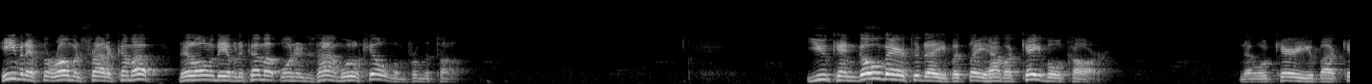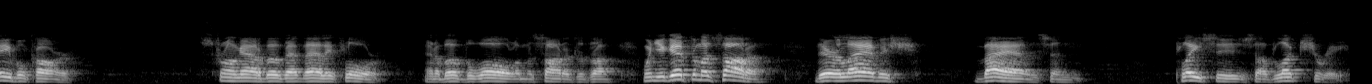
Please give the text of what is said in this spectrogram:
even if the Romans try to come up, they'll only be able to come up one at a time. We'll kill them from the top. You can go there today, but they have a cable car that will carry you by cable car strung out above that valley floor and above the wall of Masada to the top. When you get to Masada, there are lavish baths and places of luxury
